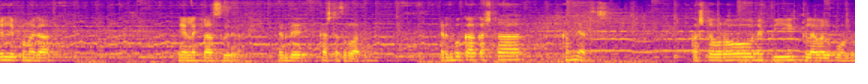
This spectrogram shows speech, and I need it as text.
ಎಲ್ಲಿ ಪುನಗ ಏಳನೇ ಕ್ಲಾಸ್ ಹಿಡ್ದೆ ಕಷ್ಟ ಶುರುವಾತು. ಹಿಡ್ದಬೇಕು ಆ ಕಷ್ಟ ಕಮ್ಮಿ ಆತು. ಕಷ್ಟ ಬರೋನೆ ಪೀಕ್ ಲೆವೆಲ್ ಕೊಂಡು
